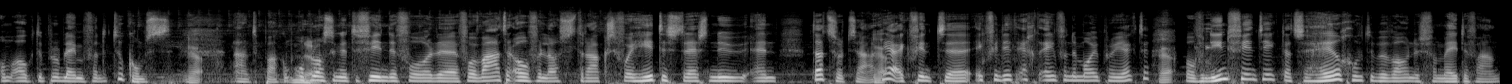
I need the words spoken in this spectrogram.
om ook de problemen van de toekomst Ja. aan te pakken. Om Ja. oplossingen te vinden voor, eh, voor wateroverlast straks, voor hittestress nu en dat soort zaken. Ja. Ja, ik, vind, eh, ik vind dit echt een van de mooie projecten. Ja. Bovendien vind ik dat ze heel goed de bewoners van Metafaan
